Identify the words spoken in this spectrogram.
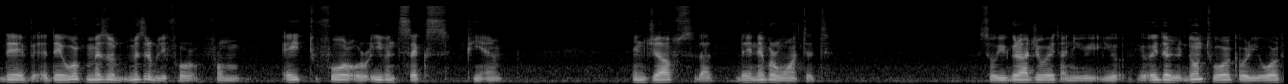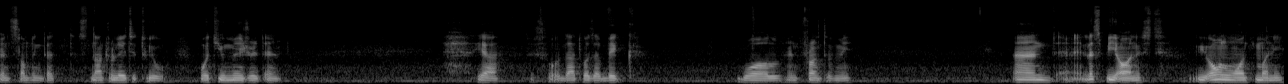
they they work miser- miserably for from 8 to 4 or even 6 p.m. in jobs that they never wanted so you graduate and you, you, you either don't work or you work in something that's not related to you, what you majored in yeah so that was a big wall in front of me and uh, let's be honest we all want money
